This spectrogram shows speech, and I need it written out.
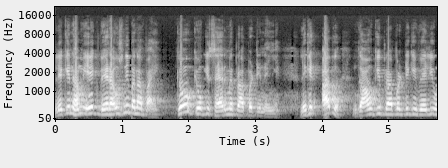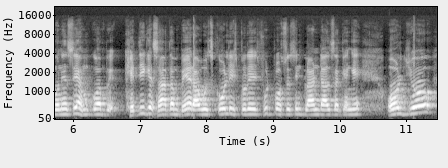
लेकिन हम एक वेयर हाउस नहीं बना पाए। क्यों? क्योंकि शहर में प्रॉपर्टी नहीं है। लेकिन अब गाँव की प्रॉपर्टी की वैल्यू होने से हमको अब खेती के साथ हम warehouse cold storage food processing plant डाल सकेंगे। और जो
